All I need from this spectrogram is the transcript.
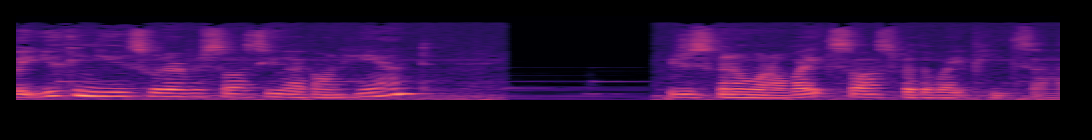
But you can use whatever sauce you have on hand. You're just going to want a white sauce for the white pizza.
